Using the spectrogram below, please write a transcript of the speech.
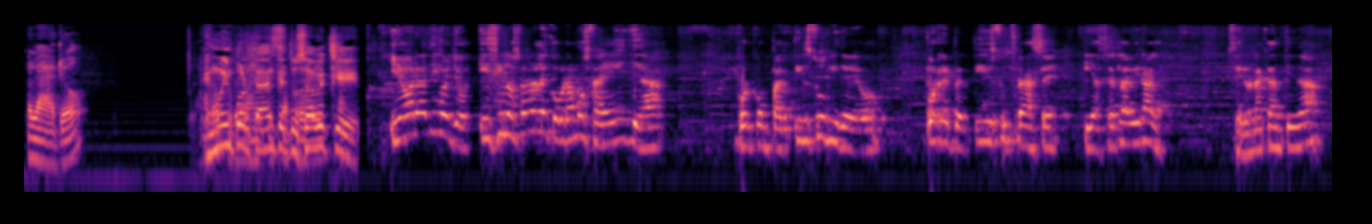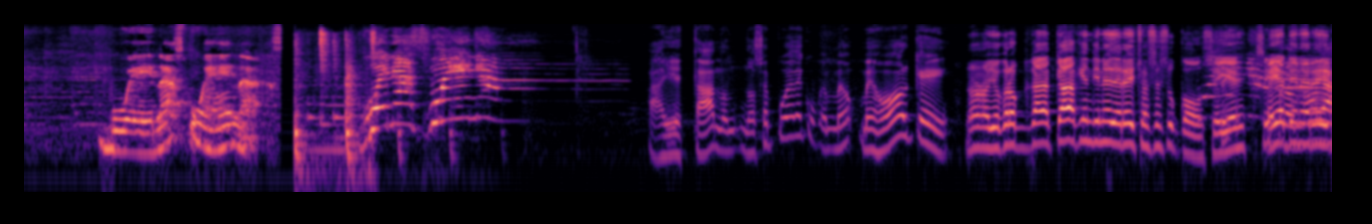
Claro. es muy importante, tú sabes que... Y ahora digo yo, ¿y si nosotros le cobramos a ella por compartir su video, por repetir su frase y hacerla viral? Sería una cantidad buenas, buenas. Ahí está, no, no se puede, mejor que... No, no, yo creo que cada, cada quien tiene derecho a hacer su cosa. Y él- Sí, ella pero tiene no de derecho a-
